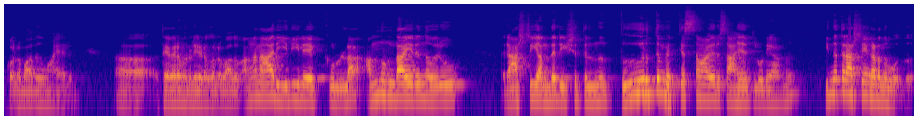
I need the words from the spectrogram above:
കൊലപാതകമായാലും ആ, തേവര മുരളിയുടെ കൊലപാതകം അങ്ങനെ ആ രീതിയിലേക്കുള്ള അന്നുണ്ടായിരുന്ന ഒരു രാഷ്ട്രീയ അന്തരീക്ഷത്തിൽ നിന്ന് തീർത്തും വ്യത്യസ്തമായ ഒരു സാഹചര്യത്തിലൂടെയാണ് ഇന്നത്തെ രാഷ്ട്രീയം കടന്നു പോകുന്നത്.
